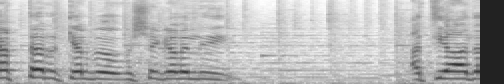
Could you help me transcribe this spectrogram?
ಕಟ್ಟರ್ ಕೆಲವು ವಿಷಯಗಳಲ್ಲಿ ಅತಿಯಾದ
